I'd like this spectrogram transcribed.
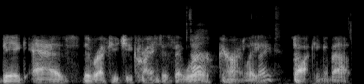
big as the refugee crisis that we're oh, currently right. talking about.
